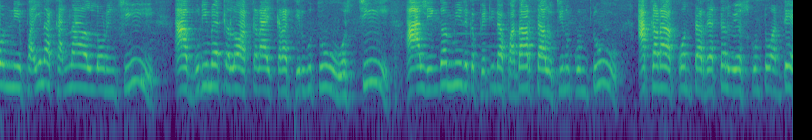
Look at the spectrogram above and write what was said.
కొన్ని పైన కన్నాల్లో నుంచి ఆ గుడిమెట్లలో అక్కడ ఇక్కడ తిరుగుతూ వచ్చి ఆ లింగం మీదకి పెట్టిన పదార్థాలు తినుకుంటూ అక్కడ కొంత రెట్టలు వేసుకుంటూ అంటే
